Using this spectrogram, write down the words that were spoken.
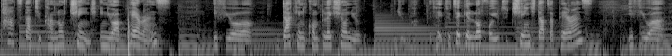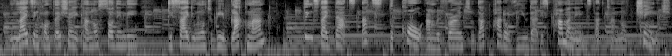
part that you cannot change in your appearance, if you're dark in complexion, you you will take a lot for you to change that appearance. If you are light in complexion, you cannot suddenly decide you want to be a black man things like that that's the core i'm referring to that part of you that is permanent that cannot change.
